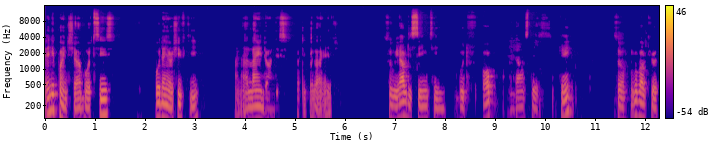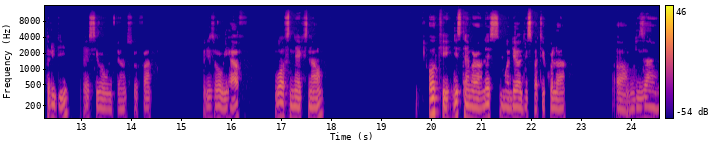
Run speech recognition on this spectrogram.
Any point sure but since hold down your shift key and aligned on this particular edge so we have the same thing both up and downstairs okay? So go back to your 3d let's see what we've done so far. This is what we have. What's next now? Okay this time around let's model this particular um design.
